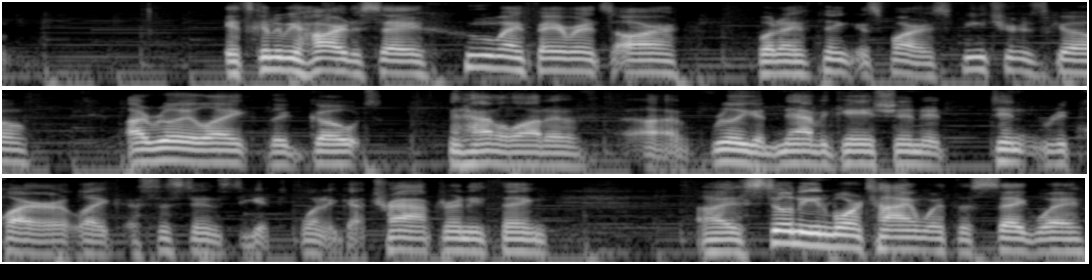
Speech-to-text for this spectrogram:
it's going to be hard to say who my favorites are, but I think as far as features go, I really like the Goat. It had a lot of uh, really good navigation. It didn't require like assistance to get when it got trapped or anything. I still need more time with the Segway.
